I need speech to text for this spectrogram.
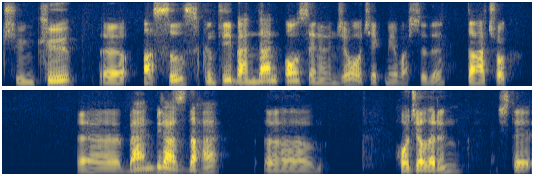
Çünkü e, asıl sıkıntıyı benden 10 sene önce o çekmeye başladı. Daha çok. E, ben biraz daha e, hocaların işte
